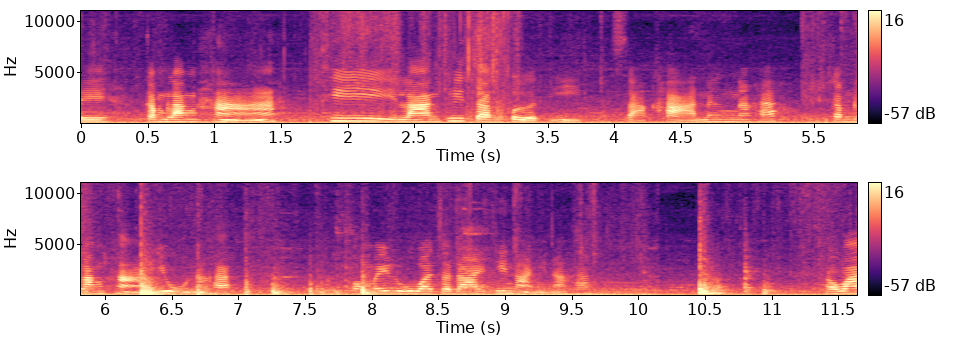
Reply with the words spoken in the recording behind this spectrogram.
ยกำลังหาที่ร้านที่จะเปิดอีกสาขาหนึ่งนะคะกำลังหาอยู่นะคะ ก็ไม่รู้ว่าจะได้ที่ไหนนะคะ เพราะว่า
